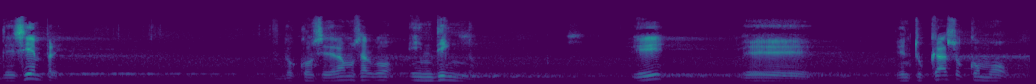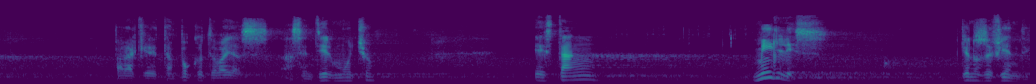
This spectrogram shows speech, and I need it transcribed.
de siempre. Lo consideramos algo indigno. Y eh, en tu caso, como para que tampoco te vayas a sentir mucho, están miles que nos defienden,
